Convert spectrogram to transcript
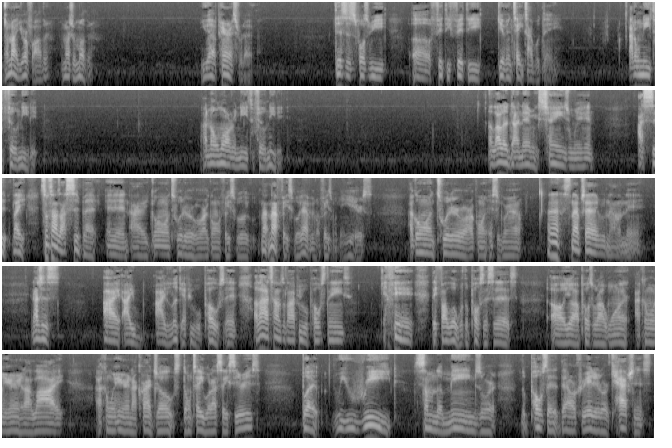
I'm not your father. I'm not your mother. You have parents for that. This is supposed to be a 50 50 give and take type of thing. I don't need to feel needed. I no longer need to feel needed. A lot of dynamics change when I sit like sometimes I sit back and I go on Twitter or I go on Facebook. Not not Facebook. I haven't been on Facebook in years. I go on Twitter or I go on Instagram, eh, Snapchat every now and then, and I just I I I look at people post, and a lot of times a lot of people post things, and then they follow up with a post that says, "Oh, yo, I post what I want. I come on here and I lie." I come on here and I crack jokes. Don't take what I say serious. But when you read some of the memes or the posts that, that are created or captions,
